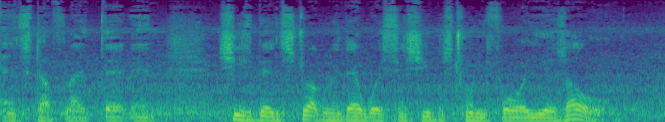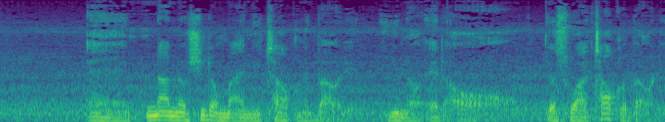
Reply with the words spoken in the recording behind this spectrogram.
and stuff like that. And she's been struggling that way since she was 24 years old. And I know she don't mind me talking about it, you know, at all. That's why I talk about it.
